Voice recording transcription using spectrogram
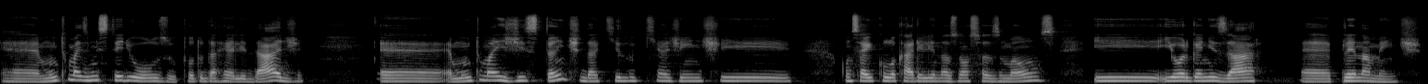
é muito mais misterioso, o todo da realidade é, é muito mais distante daquilo que a gente consegue colocar ele nas nossas mãos e, e organizar é, plenamente.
